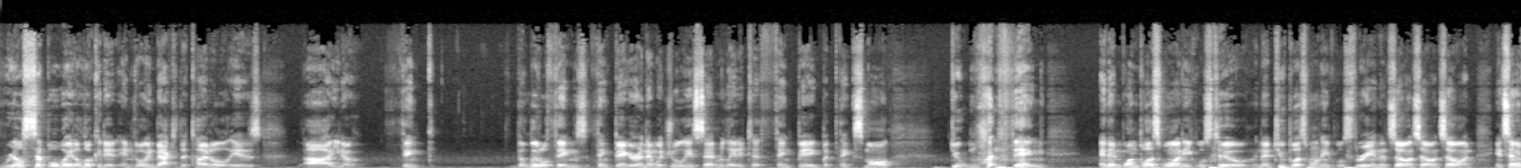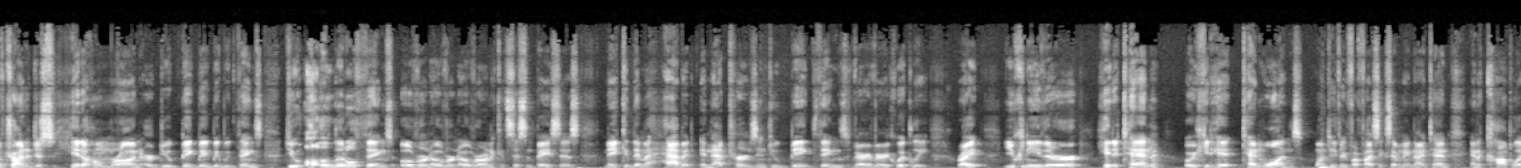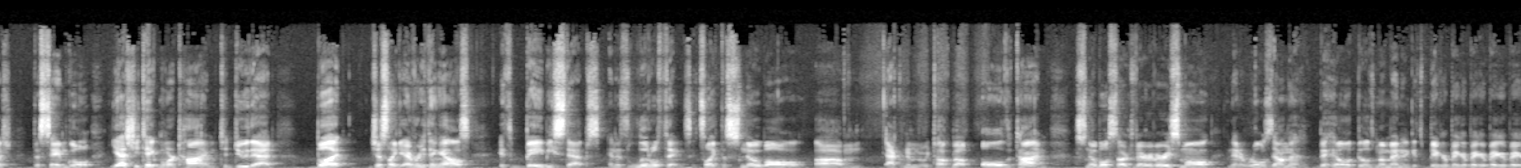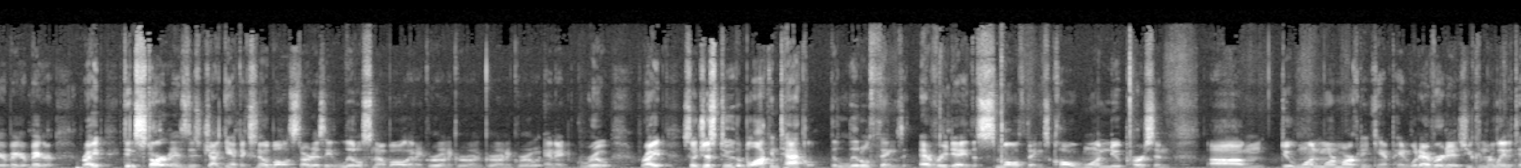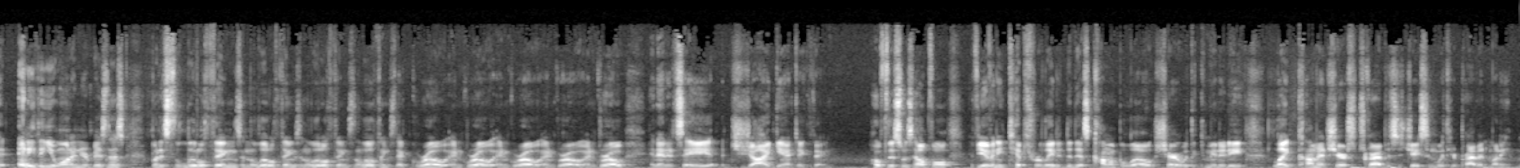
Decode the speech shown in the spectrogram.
Real simple way to look at it, and going back to the title is, uh, you know, think the little things think bigger and then what Julius said related to think big but think small. Do one thing and then one plus one equals two and then two plus one equals three and then so and so and so on. Instead of trying to just hit a home run or do big big big big things do all the little things over and over and over on a consistent basis making them a habit and that turns into big things very very quickly right? You can either hit a 10 or you could hit 10 ones. 1 2 3 4 5 6 7 8 9 10 and accomplish the same goal. Yes you take more time to do that but just like everything else, it's baby steps and it's little things. It's like the snowball um, acronym that we talk about all the time. A snowball starts very, very small and then it rolls down the, the hill, it builds momentum, it gets bigger, bigger, bigger, bigger, bigger, bigger, bigger, right? It didn't start as this gigantic snowball. It started as a little snowball and it grew and it grew and it grew and it grew and it grew, right? So just do the block and tackle, the little things every day, the small things. Call one new person um, do one more marketing campaign, whatever it is. You can relate it to anything you want in your business, but it's the little things and the little things and the little things and the little things that grow and grow and grow and grow and grow, and then it's a gigantic thing. Hope this was helpful. If you have any tips related to this, comment below, share it with the community, like, comment, share, subscribe. This is Jason with your private money.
